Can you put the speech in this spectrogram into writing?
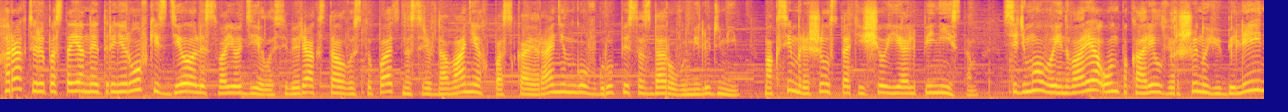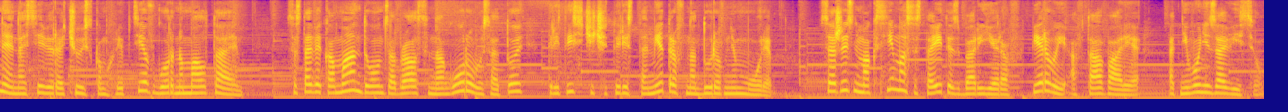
Характер и постоянные тренировки сделали свое дело. Сибиряк стал выступать на соревнованиях по скайранингу в группе со здоровыми людьми. Максим решил стать еще и альпинистом. 7 января он покорил вершину юбилейной на Северо-Чуйском хребте в Горном Алтае. В составе команды он забрался на гору высотой 3400 метров над уровнем моря. Вся жизнь Максима состоит из барьеров. Первый – автоавария. От него не зависел.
